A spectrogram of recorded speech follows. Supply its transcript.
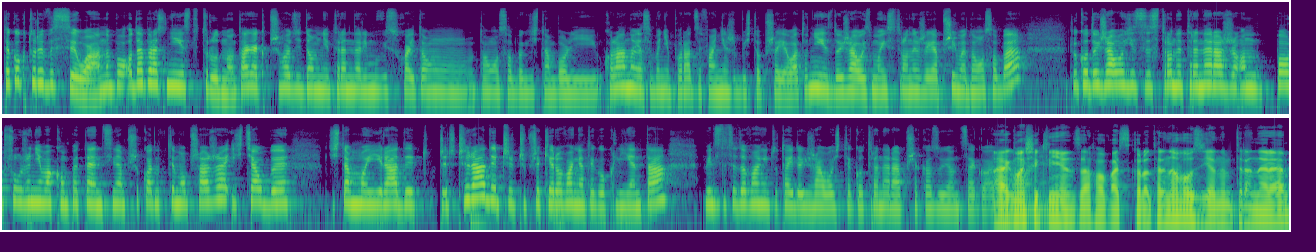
Tego, który wysyła, no bo odebrać nie jest trudno, tak? Jak przychodzi do mnie trener i mówi, słuchaj, tą, tą osobę gdzieś tam boli kolano, ja sobie nie poradzę, fajnie, żebyś to przejęła. To nie jest dojrzałość z mojej strony, że ja przyjmę tą osobę, tylko dojrzałość jest ze strony trenera, że on poczuł, że nie ma kompetencji na przykład w tym obszarze i chciałby gdzieś tam mojej rady, czy, czy rady, czy, czy przekierowania tego klienta, więc zdecydowanie tutaj dojrzałość tego trenera przekazującego. A jak ma się klient zachować, skoro trenował z jednym trenerem?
